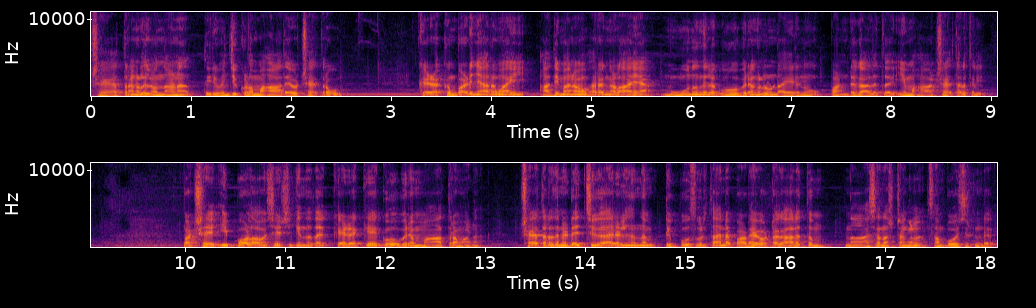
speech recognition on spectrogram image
ക്ഷേത്രങ്ങളിലൊന്നാണ് തിരുവഞ്ചിക്കുളം മഹാദേവ ക്ഷേത്രവും. കിഴക്കും പടിഞ്ഞാറുമായി അതിമനോഹരങ്ങളായ മൂന്ന് നില ഗോപുരങ്ങളുണ്ടായിരുന്നു പണ്ടുകാലത്ത് ഈ മഹാക്ഷേത്രത്തിൽ. പക്ഷേ ഇപ്പോൾ അവശേഷിക്കുന്നത് കിഴക്കേ ഗോപുരം മാത്രമാണ്. ക്ഷേത്രത്തിന് ഡച്ചുകാരിൽ നിന്നും ടിപ്പു സുൽത്താന്റെ പടയോട്ട കാലത്തും നാശനഷ്ടങ്ങൾ സംഭവിച്ചിട്ടുണ്ട്.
